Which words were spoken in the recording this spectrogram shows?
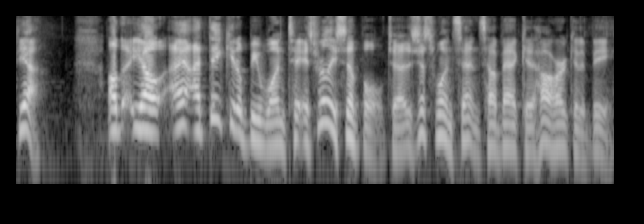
yeah. Although, you know, I, I think it'll be one. T- it's really simple, Chad. It's just one sentence. How bad could? How hard could it be?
